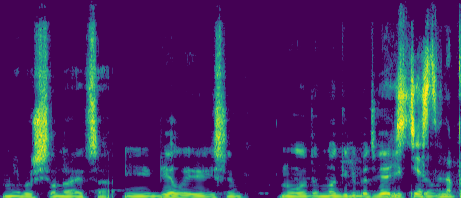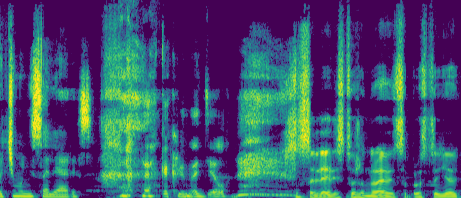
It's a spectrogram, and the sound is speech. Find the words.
мне больше всего нравится. И белый рислинг. Ну, да, многие любят Виарику. Естественно, прям. почему не Солярис, как винодел? Ну, Солярис тоже нравится, просто я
